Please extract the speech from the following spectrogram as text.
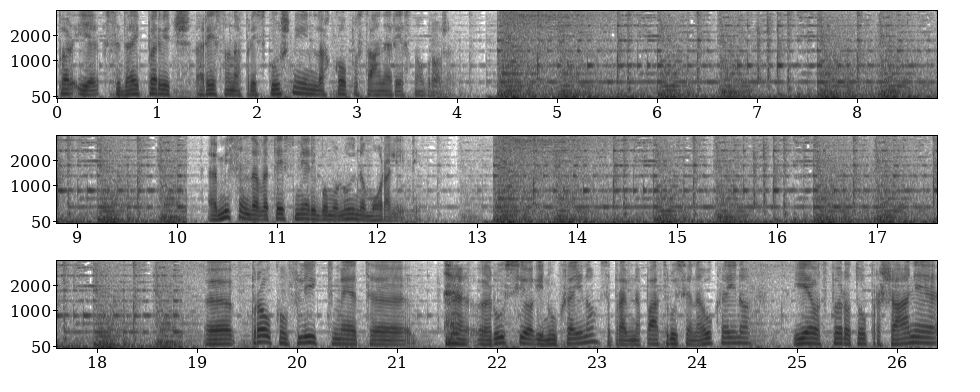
pr, je sedaj prvič resno na preizkušnji in lahko postane resno ogrožen. E, mislim, da v tej smeri bomo nujno morali iti. E, prav konflikt med e, Rusijo in Ukrajino, se pravi napad Rusije na Ukrajino, je odprl to vprašanje,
